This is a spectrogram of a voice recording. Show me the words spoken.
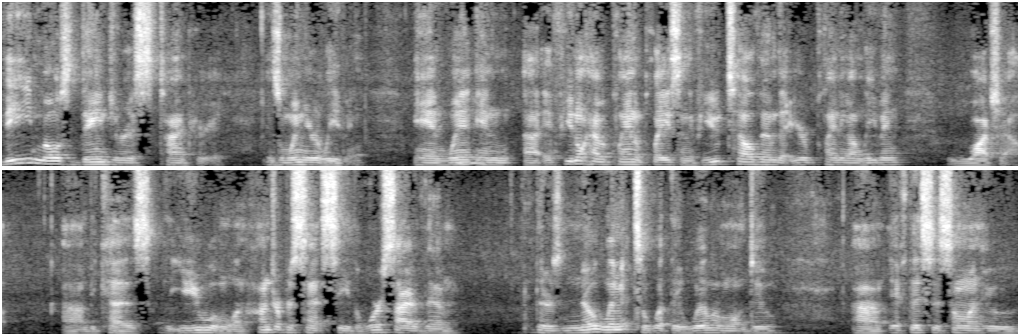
the most dangerous time period is when you're leaving and when mm-hmm. and uh, if you don't have a plan in place, and if you tell them that you're planning on leaving, watch out um, because you will 100% see the worst side of them. There's no limit to what they will and won't do. Um, if this is someone who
